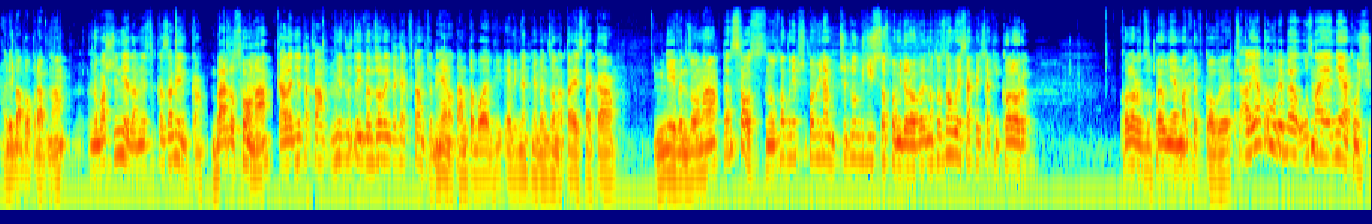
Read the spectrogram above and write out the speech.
Ryba poprawna. No właśnie nie, dla mnie jest taka za miękka. Bardzo słona. Ale nie taka, nie czuć tej wędzonej tak jak w tamtym. Nie no, tam to była ewi- ewidentnie wędzona. Ta jest taka mniej wędzona. Ten sos, no znowu nie przypominam, czy tu widzisz sos pomidorowy, no to znowu jest jakiś taki kolor Kolor zupełnie marchewkowy. Ale ja tą rybę uznaję nie jakąś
